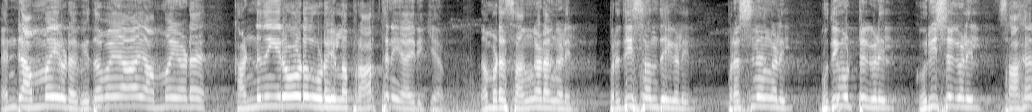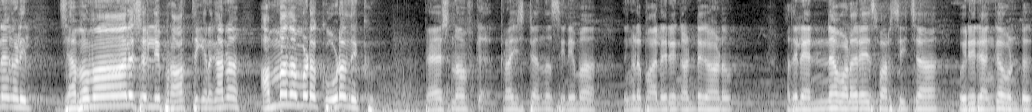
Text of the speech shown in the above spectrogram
എന്റെ അമ്മയുടെ വിധവയായ അമ്മയുടെ കണ്ണുനീരോടുകൂടെയുള്ള പ്രാർത്ഥനയായിരിക്കാം. നമ്മുടെ സങ്കടങ്ങളിൽ പ്രതിസന്ധികളിൽ പ്രശ്നങ്ങളിൽ ബുദ്ധിമുട്ടുകളിൽ കുരിശുകളിൽ സഹനങ്ങളിൽ ജപമാല ചൊല്ലി പ്രാർത്ഥിക്കണം. കാരണം അമ്മ നമ്മുടെ കൂടെ നിൽക്കും. പാഷൻ ഓഫ് ക്രൈസ്റ്റ് എന്ന സിനിമ നിങ്ങൾ പലരും കണ്ടു കാണും. അതിൽ എന്നെ വളരെ സ്പർശിച്ച ഒരു രംഗമുണ്ട്.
